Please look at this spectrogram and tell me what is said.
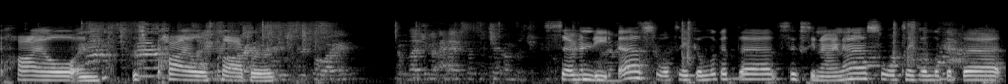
pile and this pile of copper. 70S, we'll take a look at that. 69S, we'll take a look at that.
